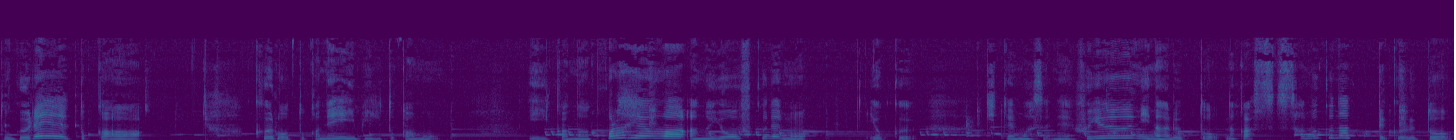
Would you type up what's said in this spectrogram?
とグレーとか黒とかネイビーとかもいいかな。ここら辺はあの洋服でもよく着てますね。冬になるとなんか寒くなってくると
